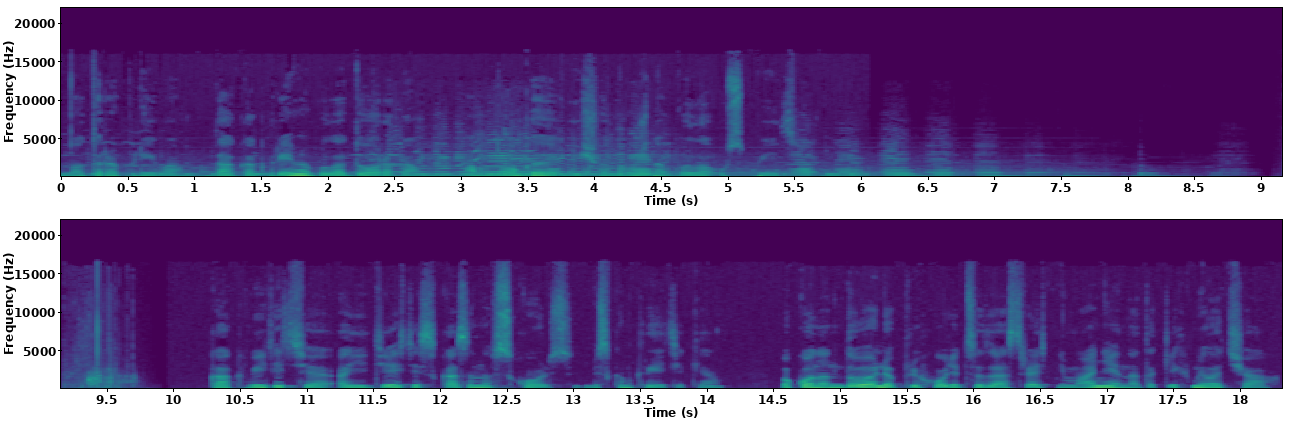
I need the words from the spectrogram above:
но торопливо, так как время было дорого, а многое еще нужно было успеть. Как видите, о еде здесь сказано вскользь, без конкретики. У Конан Дойля приходится заострять внимание на таких мелочах,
